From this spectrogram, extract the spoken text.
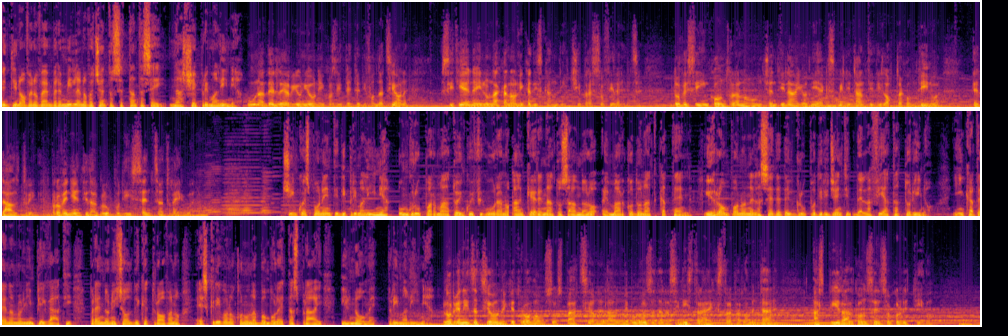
29 novembre 1976 nasce Prima Linea. Una delle riunioni cosiddette di fondazione si tiene in una canonica di Scandicci presso Firenze, dove si incontrano un centinaio di ex militanti di lotta continua ed altri provenienti dal gruppo di Senza Tregua. Cinque esponenti di prima linea, un gruppo armato in cui figurano anche Renato Sandalo e Marco Donat Catten, irrompono nella sede del gruppo dirigenti della Fiat a Torino, incatenano gli impiegati, prendono i soldi che trovano e scrivono con una bomboletta spray il nome Prima Linea. L'organizzazione, che trova un suo spazio nella nebulosa della sinistra extraparlamentare, aspira al consenso collettivo.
